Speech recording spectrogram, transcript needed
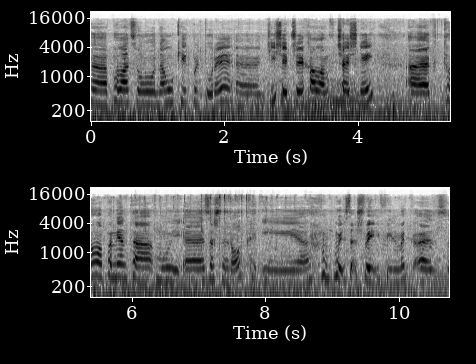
e, Pałacu Nauki i Kultury. E, dzisiaj przyjechałam wcześniej. Kto pamięta mój zeszły rok i mój zeszły filmik z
